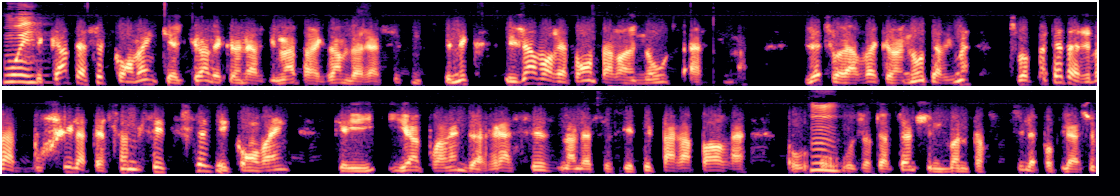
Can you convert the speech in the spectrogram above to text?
Oui. C'est quand tu essaies de convaincre quelqu'un avec un argument, par exemple, le racisme systémique, les gens vont répondre par un autre argument. Là, tu vas arriver avec un autre argument. Tu vas peut-être arriver à boucher la personne, mais c'est difficile de les convaincre qu'il y a un problème de racisme dans la société par rapport hmm. aux, Autochtones chez une bonne partie de la population.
